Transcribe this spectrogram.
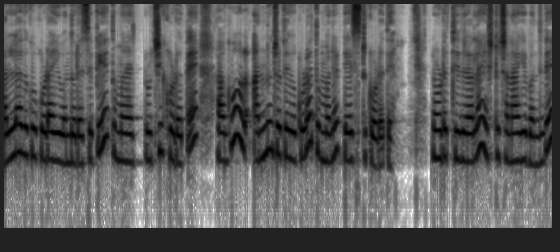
ಎಲ್ಲದಕ್ಕೂ ಕೂಡ ಈ ಒಂದು ರೆಸಿಪಿ ತುಂಬಾ ರುಚಿ ಕೊಡುತ್ತೆ ಹಾಗೂ ಅನ್ನ ಜೊತೆಗೂ ಕೂಡ ತುಂಬಾ ಟೇಸ್ಟ್ ಕೊಡುತ್ತೆ. ನೋಡುತ್ತಿದ್ದೀರಲ್ಲ, ಎಷ್ಟು ಚೆನ್ನಾಗಿ ಬಂದಿದೆ.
